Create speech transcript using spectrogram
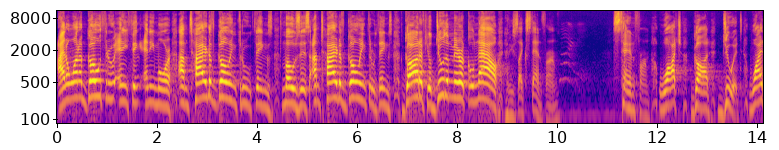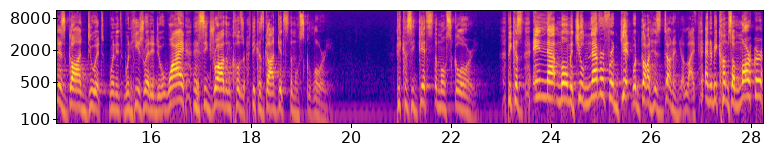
I don't want to go through anything anymore. I'm tired of going through things, Moses. I'm tired of going through things. God, if you'll do the miracle now. And he's like, stand firm. Stand firm. Watch God do it. Why does God do it when, it when He's ready to do it? Why does He draw them closer? Because God gets the most glory because he gets the most glory. Because in that moment, you'll never forget what God has done in your life. And it becomes a marker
